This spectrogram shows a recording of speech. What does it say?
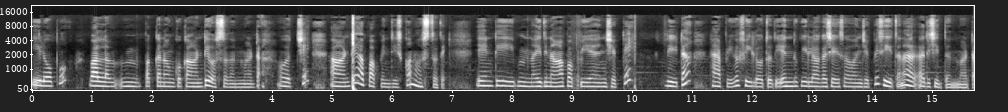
ఈలోపు వాళ్ళ పక్కన ఇంకొక ఆంటీ వస్తుంది అనమాట వచ్చి ఆ ఆంటీ ఆ పప్పిని తీసుకొని వస్తుంది. ఏంటి ఇది నా పప్పి అని చెప్పి రీటా హ్యాపీగా ఫీల్ అవుతుంది. ఎందుకు ఇలాగా చేసావు? అని చెప్పి సీతను అరిచిద్ది అనమాట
